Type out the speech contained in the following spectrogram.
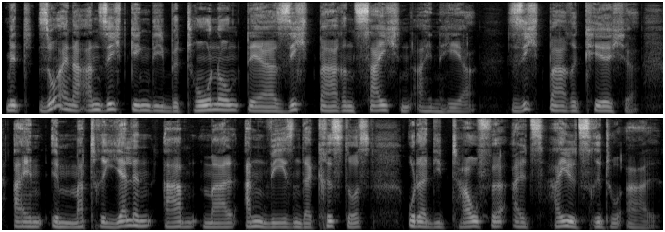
Mit so einer Ansicht ging die Betonung der sichtbaren Zeichen einher, sichtbare Kirche, ein im materiellen Abendmahl anwesender Christus oder die Taufe als Heilsritual.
